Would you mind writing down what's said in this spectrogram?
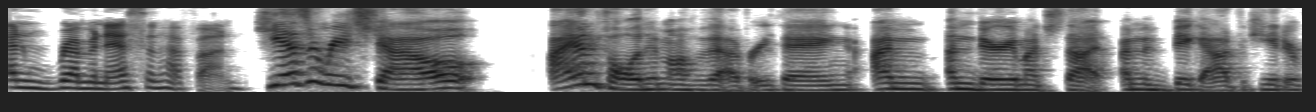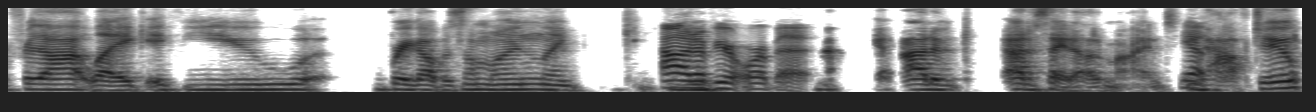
And reminisce and have fun. He hasn't reached out. I unfollowed him off of everything. I'm I'm very much that. I'm a big advocate for that. Like if you break up with someone, like Out of your orbit. out of out of sight, out of mind. Yep. You have to.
